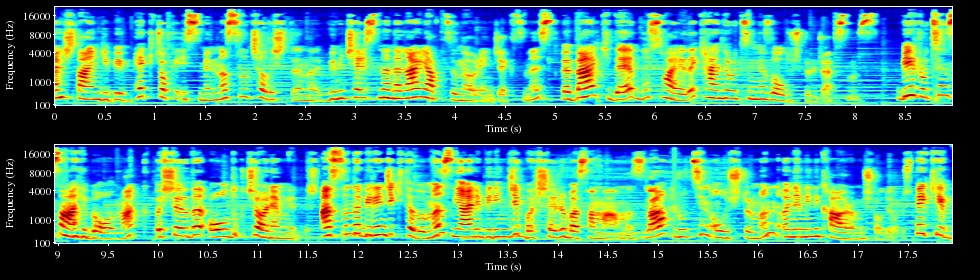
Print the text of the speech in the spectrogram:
Einstein gibi pek çok ismin nasıl çalıştığını, gün içerisinde neler yaptığını öğreneceksiniz ve belki de bu sayede kendi rutininizi oluşturacaksınız. Bir rutin sahibi olmak başarıda oldukça önemlidir. Aslında birinci kitabımız yani birinci başarı basamağımızla rutin oluşturmanın önemini kavramış oluyoruz. Peki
